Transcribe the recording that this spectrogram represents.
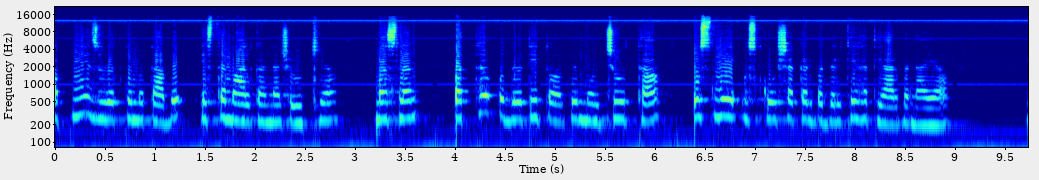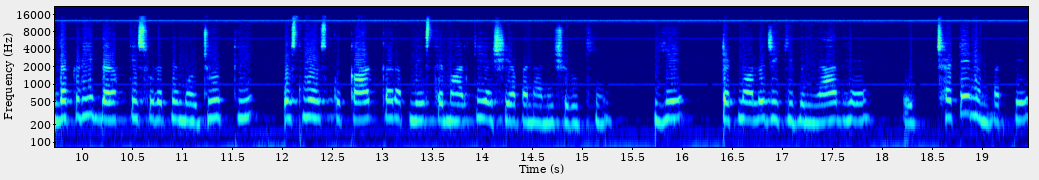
अपनी ज़रूरत के मुताबिक इस्तेमाल करना शुरू किया। मसलन, पत्थर कुदरती तौर पर मौजूद था, उसने उसको शक्ल बदल के हथियार बनाया। लकड़ी दरख्त की सूरत में मौजूद थी, उसने उसको काट कर अपने इस्तेमाल की अशिया बनानी शुरू की। ये टेक्नोलॉजी की बुनियाद है तो छठे नंबर पे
